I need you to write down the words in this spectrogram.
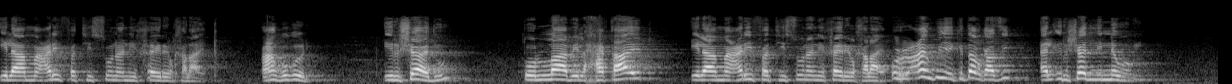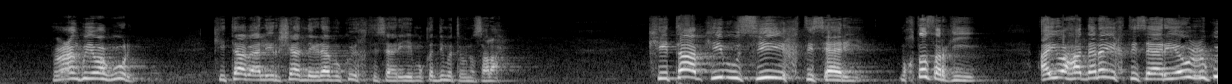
ilaa macrifati sunani khayri alkhalaa'iq. Maxaan kugu yidhi irshaadu ulaabi alxaqaa'iq ilaa macrifati sunani khayri alkhalaa'iq. Wuxuu caan ku yahay kitaabkaasi alirshaad linawowi muxuu caan ku yahy waan kugu ihi kitaab alirshaad la yidhaha buu ku ikhtisaariyey muqadimat ibnu salax kitaabkii buu sii ikhtisaariyey mukhtasarkii ayuu haddana ikhtisaariyey wuxuu ku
